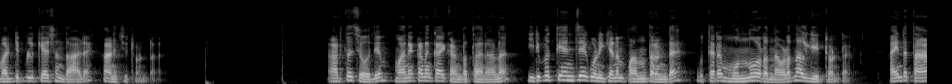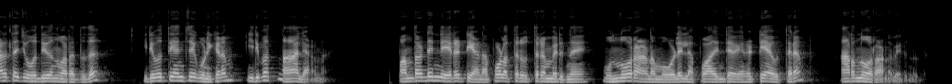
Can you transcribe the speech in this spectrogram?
മൾട്ടിപ്ലിക്കേഷൻ താഴെ കാണിച്ചിട്ടുണ്ട്. അടുത്ത ചോദ്യം മനക്കണക്കായി കണ്ടെത്താനാണ് ഇരുപത്തിയഞ്ച് ഗുണിക്കണം പന്ത്രണ്ട് ഉത്തരം മുന്നൂറ് എന്ന് അവിടെ നൽകിയിട്ടുണ്ട്. അതിന്റെ താഴത്തെ ചോദ്യം എന്ന് പറയുന്നത് ഇരുപത്തിയഞ്ച് ഗുണിക്കണം ഇരുപത്തിനാലാണ് പന്ത്രണ്ടിന്റെ ഇരട്ടിയാണ്. അപ്പോൾ അത്ര ഉത്തരം വരുന്നത് മുന്നൂറാണ് മുകളിൽ. അപ്പോൾ അതിന്റെ ഇരട്ടിയായ ഉത്തരം അറുന്നൂറാണ് വരുന്നത്.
